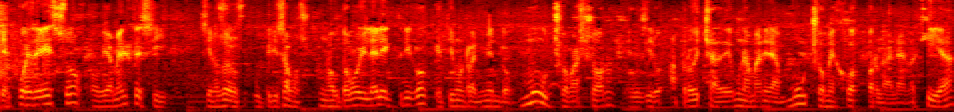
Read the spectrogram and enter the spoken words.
Después de eso, obviamente, si si nosotros utilizamos un automóvil eléctrico que tiene un rendimiento mucho mayor, es decir, aprovecha de una manera mucho mejor la, la energía,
